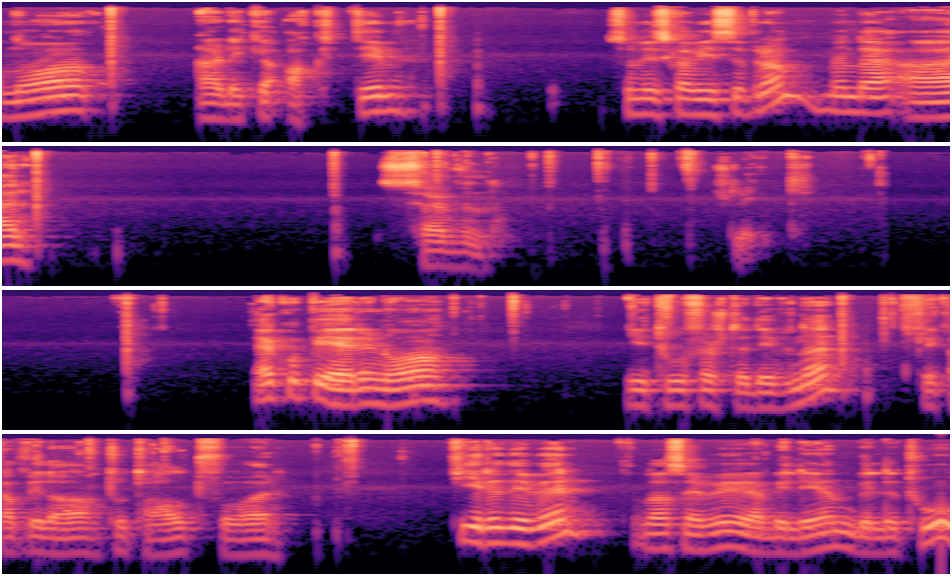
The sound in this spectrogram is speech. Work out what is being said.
Og nå er det ikke aktiv som vi skal vise fram, men det er søvn. Slik. Jeg kopierer nå de to første divene, slik at vi da totalt får fire diver. Og da ser vi ja, bilde 1, bilde 2,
